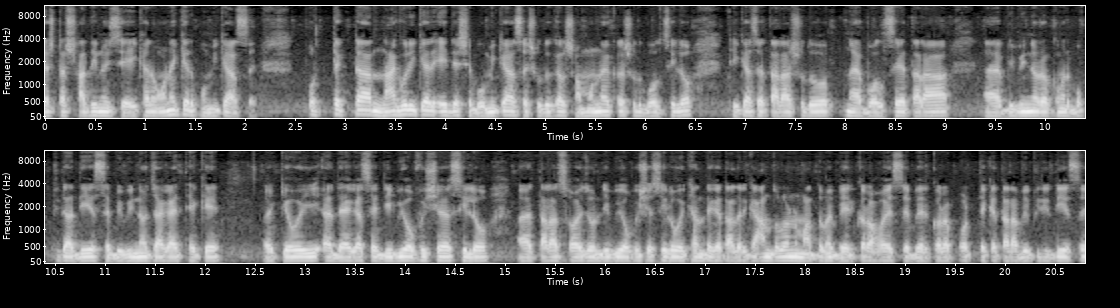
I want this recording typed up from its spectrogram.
দেশটা স্বাধীন হয়েছে এইখানে অনেকের ভূমিকা আছে। প্রত্যেকটা নাগরিকের এই দেশে ভূমিকা আছে। শুধু কাল সমন্বয়করা শুধু বলছিল, ঠিক আছে, তারা শুধু বলছে, তারা বিভিন্ন রকমের বক্তৃতা দিয়েছে বিভিন্ন জায়গায় থেকে। কেউই দেখা গেছে ডিবি অফিসে ছিল তারা ছয়জন ডিবি অফিসে ছিল, ওইখান থেকে তাদেরকে আন্দোলনের মাধ্যমে বের করা হয়েছে। বের করার পর থেকে তারা বিবৃতি দিয়েছে।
